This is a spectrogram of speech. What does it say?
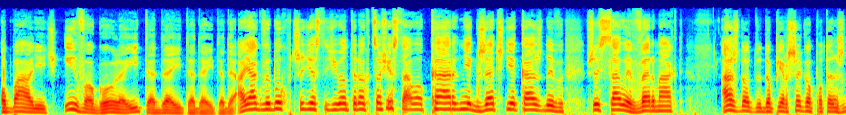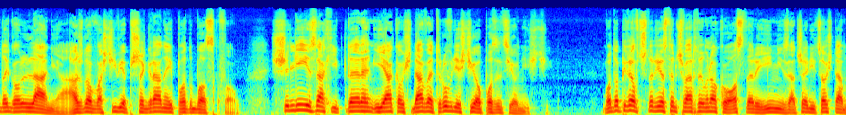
obalić i w ogóle itd., itd., itd. A jak wybuchł 39 rok, co się stało? Karnie, grzecznie, każdy, wszyscy cały Wehrmacht, aż do, do pierwszego potężnego lania, aż do właściwie przegranej pod Moskwą. Szli za Hitlerem i jakoś nawet również ci opozycjoniści. Bo dopiero w 1944 roku Oster i inni zaczęli coś tam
